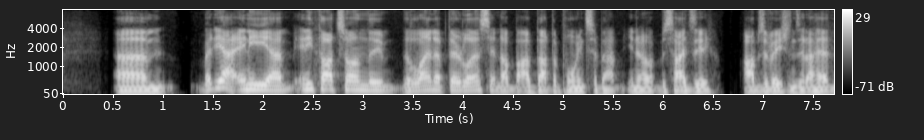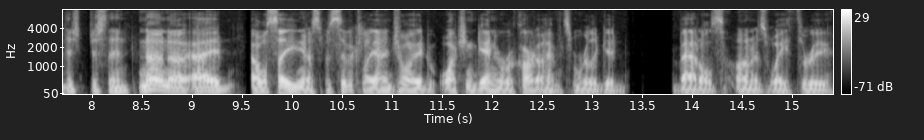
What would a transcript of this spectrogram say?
um, but yeah, any uh, any thoughts on the the lineup there, Les, and about the points about you know besides the observations that I had this just then? No, no. I I will say you know specifically, I enjoyed watching Daniel Ricciardo having some really good battles on his way through,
